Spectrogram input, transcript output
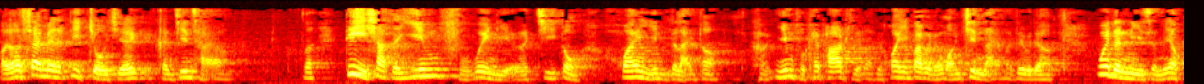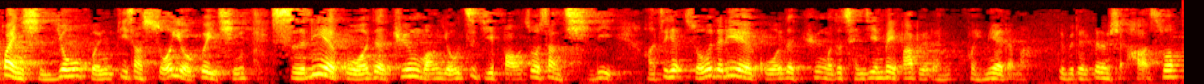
好，然后下面的第九节很精彩啊。说地下的音符为你而激动，欢迎你的来到，音符开 party 了，就欢迎巴比伦王进来嘛，对不对？为了你怎么样唤醒幽魂，地上所有贵亲，使列国的君王由自己宝座上起立。啊，这些所谓的列国的君王都曾经被巴比伦毁灭的嘛，对不对？各种小号说，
